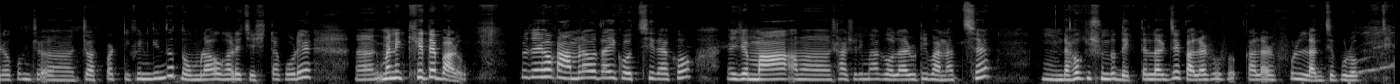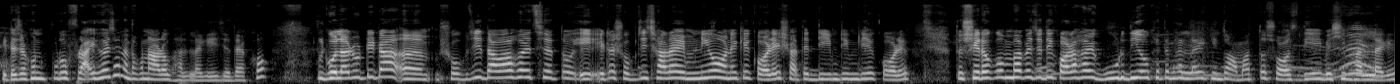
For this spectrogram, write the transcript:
এরকম চটপট টিফিন কিন্তু তোমরাও ঘরে চেষ্টা করে মানে খেতে পারো। তো যাই হোক, আমরাও তাই করছি, দেখো। এই যে মা শাশুড়ি মা গোলা রুটি বানাচ্ছে। দেখো কি সুন্দর দেখতে লাগছে কালারফুল কালারফুল লাগছে পুরো। এটা যখন পুরো ফ্রাই হয়ে যায় না, তখন আরও ভালো লাগে এই যে দেখো। গোলা রুটিটা সবজি দেওয়া হয়েছে, তো এটা সবজি ছাড়া এমনিও অনেকে করে, সাথে ডিম টিম দিয়ে করে। তো সেরকমভাবে যদি করা হয়, গুড় দিয়েও খেতে ভালো লাগে, কিন্তু আমার তো সস দিয়েই বেশি ভালো লাগে।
